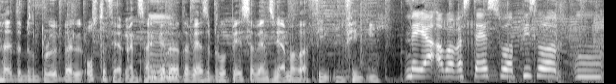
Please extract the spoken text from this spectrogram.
halt ein bisschen blöd, weil Osterferien sind. Mhm. Gell? Da, da wäre es ein bisschen besser, wenn es wärmer war, finde find ich. Naja, aber was das so ein bisschen mh,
